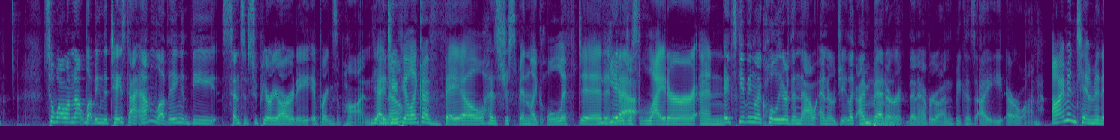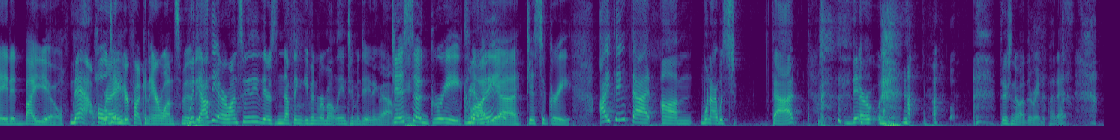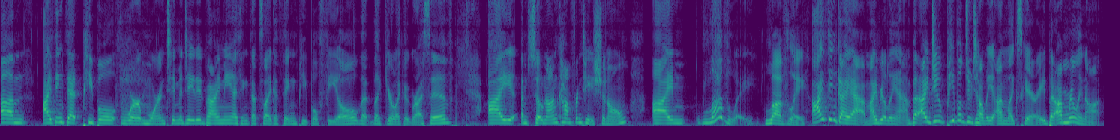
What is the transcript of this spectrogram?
So while I'm not loving the taste, I am loving the sense of superiority it brings upon. Yeah, do you feel like a veil has just been like lifted and you're just lighter and it's giving like holier than thou energy? Like I'm Mm. better than everyone because I eat Erewhon. I'm intimidated by you. Now, holding right? your fucking Erewhon smoothie. Without the Erewhon smoothie, there's nothing even remotely intimidating about me. Disagree, Claudia. Disagree. I think that um, when I was fat, there. There's no other way to put it. Um, I think that people were more intimidated by me. I think that's like a thing people feel that like you're like aggressive. I am so non-confrontational. I'm lovely. Lovely. I think I am. I really am. But I do. People do tell me I'm like scary, but I'm really not.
